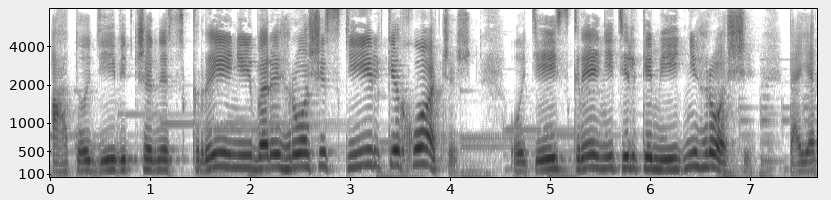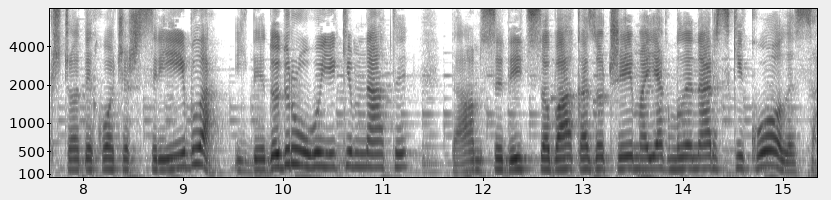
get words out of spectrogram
а тоді відчини скриню і бери гроші скільки хочеш. У тій скрині тільки мідні гроші. Та якщо ти хочеш срібла, йди до другої кімнати. Там сидить собака з очима, як млинарські колеса.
